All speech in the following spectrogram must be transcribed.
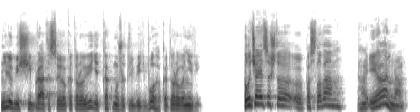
не любящий брата своего, которого видит, как может любить Бога, которого не видит. Получается, что э, по словам Иоанна,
